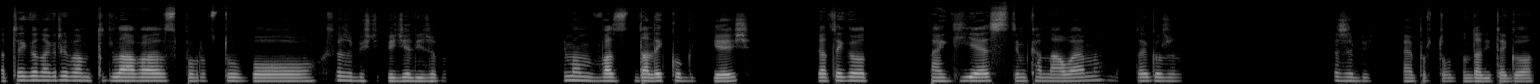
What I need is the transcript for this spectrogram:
Dlatego nagrywam to dla was po prostu, bo chcę, żebyście wiedzieli, że nie mam was daleko gdzieś. Dlatego tak jest z tym kanałem. Dlatego, że chcę, żebyście po prostu oglądali tego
